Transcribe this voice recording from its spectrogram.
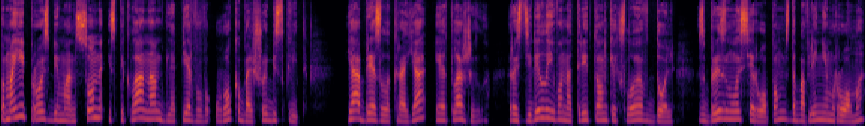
По моей просьбе Мансона испекла нам для первого урока большой бисквит — я обрезала края и отложила, разделила его на три тонких слоя вдоль, сбрызнула сиропом с добавлением рома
